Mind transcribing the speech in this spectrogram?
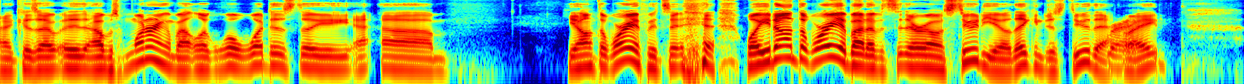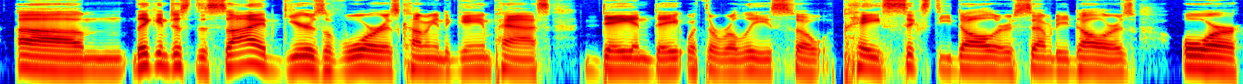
because I I was wondering about like, well, what does the uh, um, you don't have to worry if it's well, you don't have to worry about if it's their own studio. They can just do that, right? Right. Um, they can just decide Gears of War is coming to Game Pass day and date with the release. So pay sixty dollars, seventy dollars, or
